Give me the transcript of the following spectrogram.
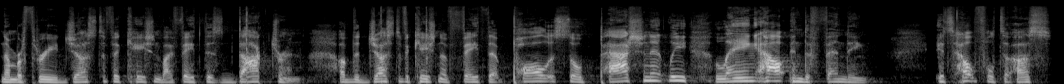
Number three, justification by faith, this doctrine of the justification of faith that Paul is so passionately laying out and defending. It's helpful to us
